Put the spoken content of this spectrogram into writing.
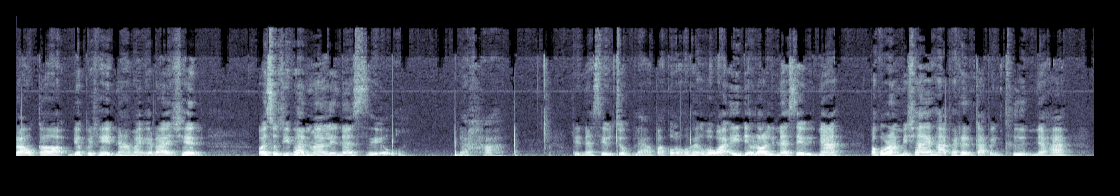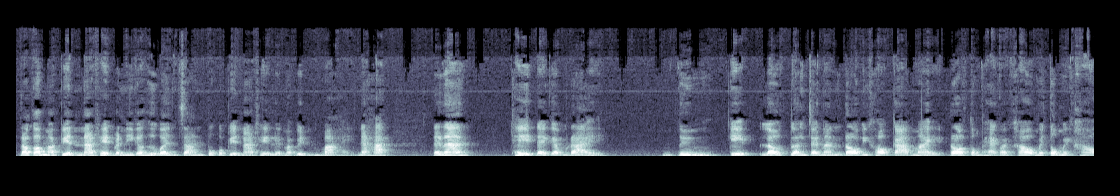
เราก็เดี๋ยวไปเทรดหน้าใหม่ก็ได้ เช่น วันศุกร์ที่ผ่านมาเลนหน้าเซลล์นะคะเลนหน้าเซลล์จบแล้ว ปรากฏว่าเขาแพงก็บอกว่าเอ้ยเดี๋ยวรอเลนหน้าเซลล์อีกนะ ปรากฏว่าไม่ใช่ค่ะแพทเทิร์นการเป็นขึ้นนะคะเราก็มาเปลี่ยนหน้าเทรดวันนี้ก็คือวันจันทร์ปุ๊บก็เปลี่ยนหน้าเทรดเลยมาเป็นบ่ายนะคะ ดังนั้นเทรดได้กำไรหนึ่งเก็บแล้วหลังจากนั้นรอวิเคราะห์กราฟใหม่ รอตรงแผงค่อยเข้า ไม่ตรงไม่เข้า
